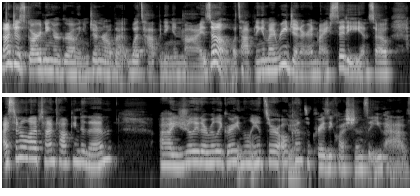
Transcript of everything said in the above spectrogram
not just gardening or growing in general, but what's happening in my zone, what's happening in my region or in my city. And so I spend a lot of time talking to them. Uh, usually they're really great and they'll answer all yeah. kinds of crazy questions that you have.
